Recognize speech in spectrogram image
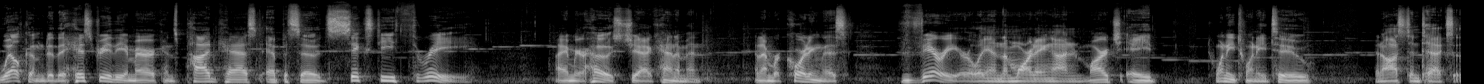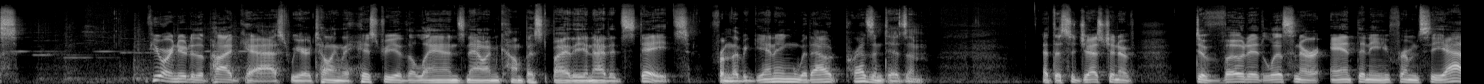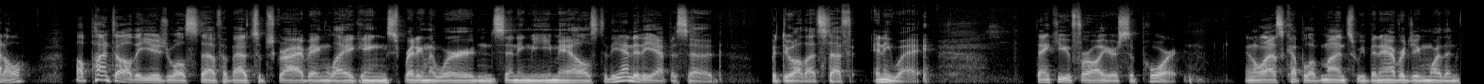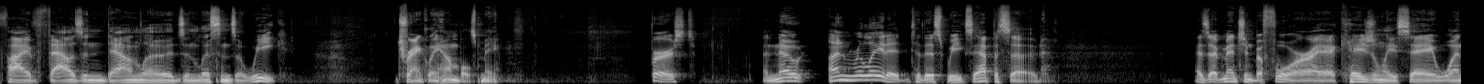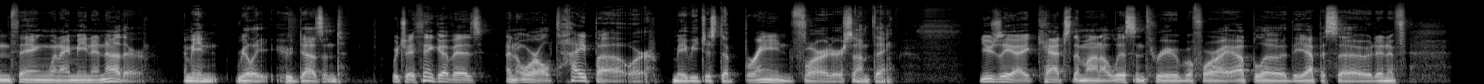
Welcome to the History of the Americans podcast, episode 63. I am your host, Jack Henneman, and I'm recording this very early in the morning on March 8, 2022, in Austin, Texas. If you are new to the podcast, we are telling the history of the lands now encompassed by the United States from the beginning without presentism. At the suggestion of devoted listener Anthony from Seattle, I'll punt all the usual stuff about subscribing, liking, spreading the word, and sending me emails to the end of the episode, but do all that stuff anyway. Thank you for all your support. In the last couple of months, we've been averaging more than 5,000 downloads and listens a week, which frankly humbles me. First, a note unrelated to this week's episode. As I've mentioned before, I occasionally say one thing when I mean another. I mean, really, who doesn't? Which I think of as an oral typo or maybe just a brain fart or something. Usually I catch them on a listen through before I upload the episode, and if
